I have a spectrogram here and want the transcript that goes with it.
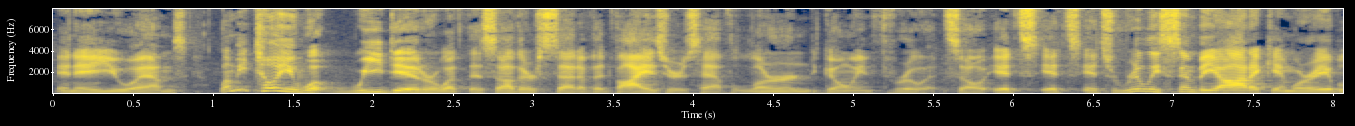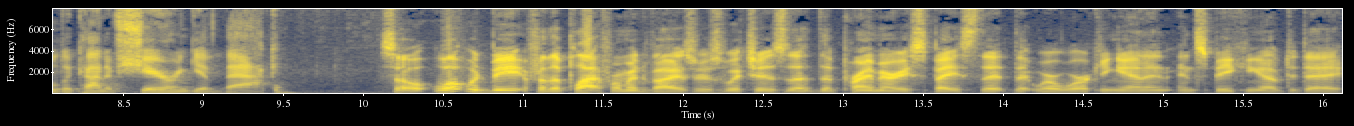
in AUMs. Let me tell you what we did or what this other set of advisors have learned going through it." So it's it's it's really symbiotic and we're able to kind of share and give back. So, what would be for the platform advisors, which is the, the primary space that, that we're working in and, and, speaking of today,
